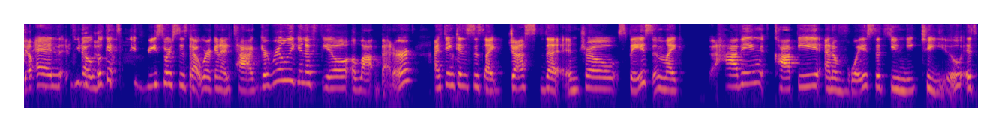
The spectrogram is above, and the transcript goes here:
yep. and you know, look at the resources that we're going to tag, you're really going to feel a lot better. I think this is like just the intro space and like having copy and a voice that's unique to you is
